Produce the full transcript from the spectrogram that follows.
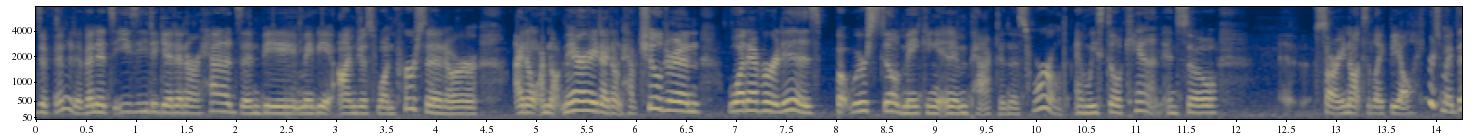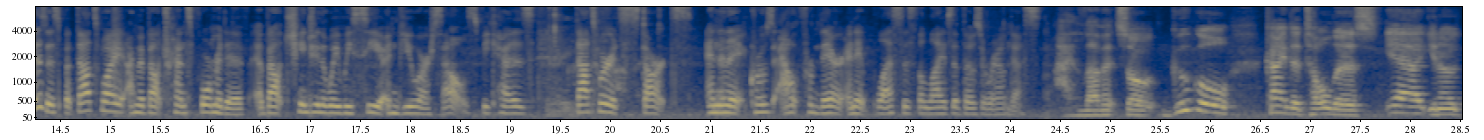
definitive and it's easy to get in our heads and be maybe i'm just one person or i don't i'm not married i don't have children whatever it is but we're still making an impact in this world and we still can and so sorry not to like be all here's my business but that's why i'm about transformative about changing the way we see and view ourselves because that's where it starts and then it grows out from there and it blesses the lives of those around us I love it. So Google kind of told us, yeah, you know,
